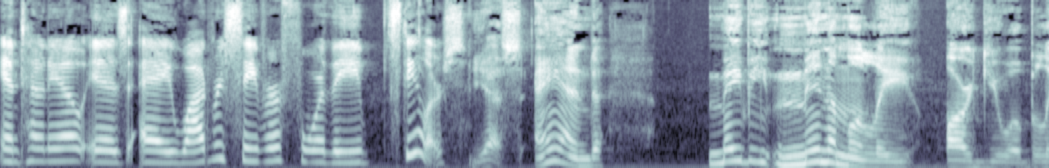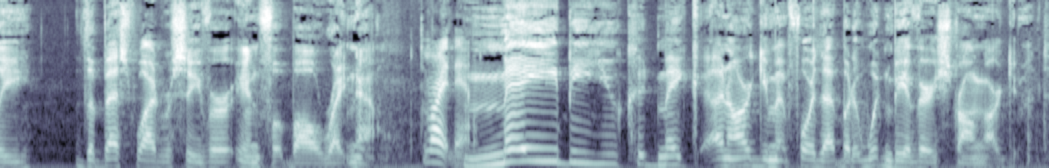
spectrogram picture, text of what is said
Antonio is a wide receiver for the Steelers. Yes, and maybe minimally, arguably, the best wide receiver in football right now. Right now. Maybe you could make an argument for that, but it wouldn't be a very strong argument.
